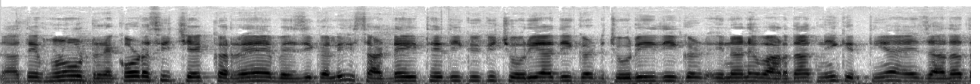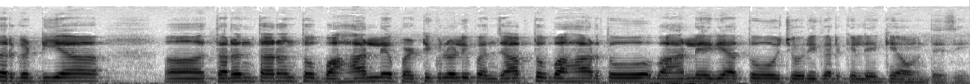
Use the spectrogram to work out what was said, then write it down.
ਪਰਚੇ ਮਾਮਲੇ ਨਾ ਤੇ ਹੁਣ ਉਹ ਰਿਕਾਰਡ ਅਸੀਂ ਚੈੱਕ ਕਰ ਰਹੇ ਹਾਂ ਬੇਸਿਕਲੀ ਸਾਡੇ ਇੱਥੇ ਦੀ ਕਿਉਂਕਿ ਚੋਰੀਆਂ ਦੀ ਗੱਡ- ਚੋਰੀ ਦੀ ਗੱਡ- ਇਹਨਾਂ ਨੇ ਵਾਰਦਾਤ ਨਹੀਂ ਕੀਤੀਆਂ ਇਹ ਜ਼ਿਆਦਾਤਰ ਗੱਡੀਆਂ ਅ, ਤਰਨ ਤਾਰਨ ਤੋਂ ਬਾਹਰਲੇ ਪਾਰਟਿਕੂਲਰਲੀ ਪੰਜਾਬ ਤੋਂ ਬਾਹਰ ਤੋਂ ਬਾਹਰਲੇ ਏਰੀਆ ਤੋਂ ਚੋਰੀ ਕਰਕੇ ਲੈ ਕੇ ਆਉਂਦੇ ਸੀ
